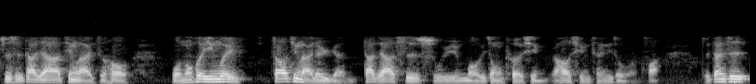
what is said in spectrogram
就是大家进来之后，我们会因为招进来的人，大家是属于某一种特性，然后形成一种文化。对，但是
